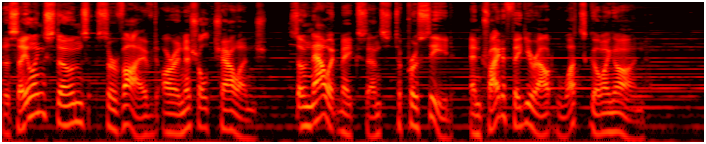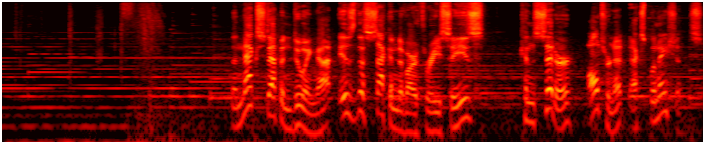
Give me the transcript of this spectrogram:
The sailing stones survived our initial challenge, so now it makes sense to proceed and try to figure out what's going on. The next step in doing that is the second of our three C's. Consider alternate explanations.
